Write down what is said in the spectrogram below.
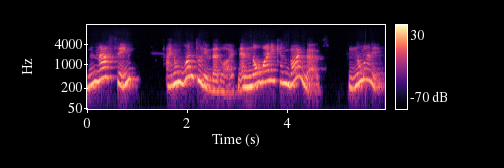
nothing. I don't want to live that life and no money can buy that. No money.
